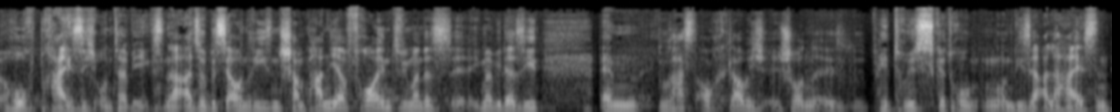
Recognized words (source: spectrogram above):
hochpreisig unterwegs. Ne? Also du bist ja auch ein riesen Champagner-Freund, wie man das äh, immer wieder sieht. Ähm, du hast auch, glaube ich, schon äh, Petrus getrunken und wie sie alle heißen,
